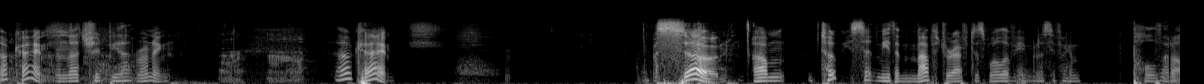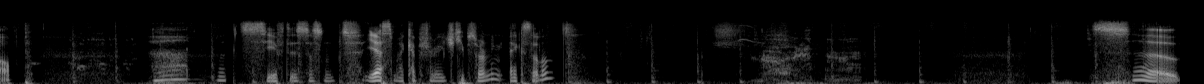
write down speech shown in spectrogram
okay, and that should be that running. Okay. So, um, Toby sent me the map draft as well over here. I'm gonna see if I can pull that up. Um, let's see if this doesn't... Yes, my CaptureAge keeps running. Excellent. So...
